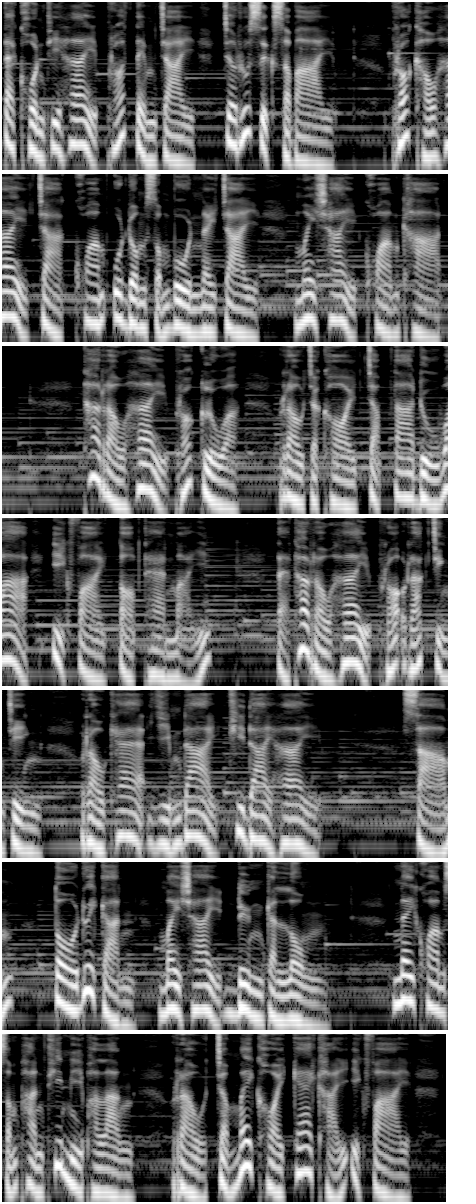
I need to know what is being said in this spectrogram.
แต่คนที่ให้เพราะเต็มใจจะรู้สึกสบาย เพราะเขาให้จากความอุดมสมบูรณ์ในใจ ไม่ใช่ความขาด ถ้าเราให้เพราะกลัว เราจะคอยจับตาดูว่าอีกฝ่ายตอบแทนไหม แต่ถ้าเราให้เพราะรักจริง ๆ เราแค่ยิ้มได้ที่ได้ให้ 3. โตด้วยกันไม่ใช่ดึงกันลง ในความสัมพันธ์ที่มีพลัง เราจะไม่คอยแก้ไขอีกฝ่าย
